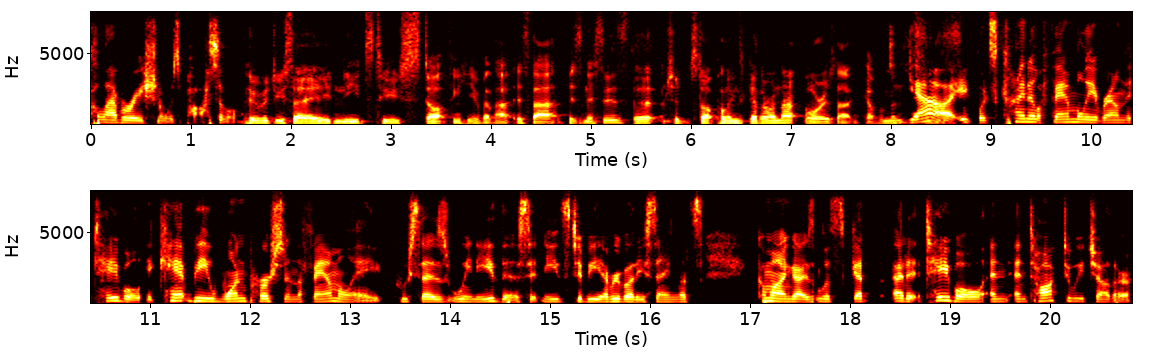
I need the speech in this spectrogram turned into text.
collaboration was possible. Who would you say needs to start thinking about that? Is that businesses that should start pulling together on that, or is that government? Yeah, it, it's kind of a family around the table. It can't be one person in the family who says, We need this. It needs to be everybody saying, Let's come on, guys, let's get at a table and and talk to each other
